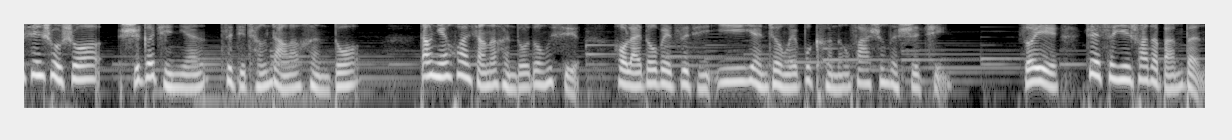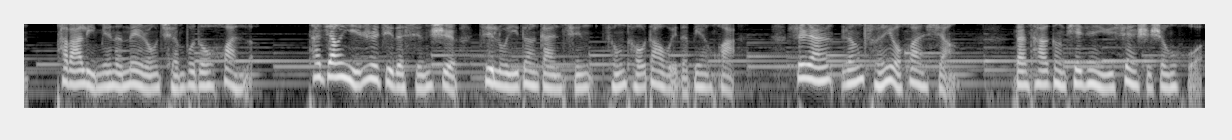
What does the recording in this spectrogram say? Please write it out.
心树说，时隔几年，自己成长了很多，当年幻想的很多东西，后来都被自己一一验证为不可能发生的事情。所以这次印刷的版本，他把里面的内容全部都换了。他将以日记的形式记录一段感情从头到尾的变化，虽然仍存有幻想，但它更贴近于现实生活。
